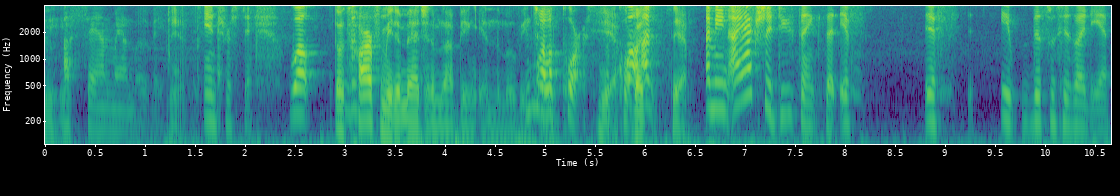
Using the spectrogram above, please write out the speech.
Mhm. a Sandman movie. Yeah. Interesting. Well, Though it's hard for me to imagine him not being in the movie. Too. Well, of course, Yeah, of course. Well, but yeah. I mean, I actually do think that if if it, this was his idea,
